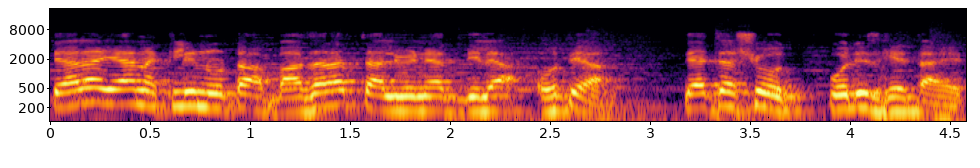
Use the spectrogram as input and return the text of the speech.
त्याला या नकली नोटा बाजारात चालविण्यात दिल्या होत्या. त्याचा शोध पोलीस घेत आहेत.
